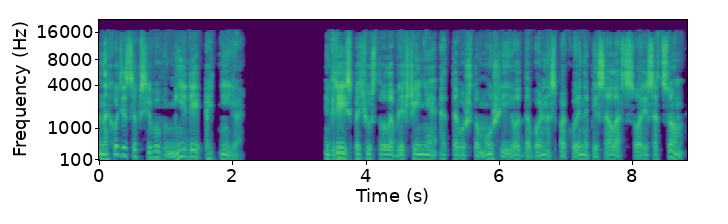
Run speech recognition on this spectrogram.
находится всего в миле от нее. Грейс почувствовала облегчение от того, что муж ее довольно спокойно писал о ссоре с отцом,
